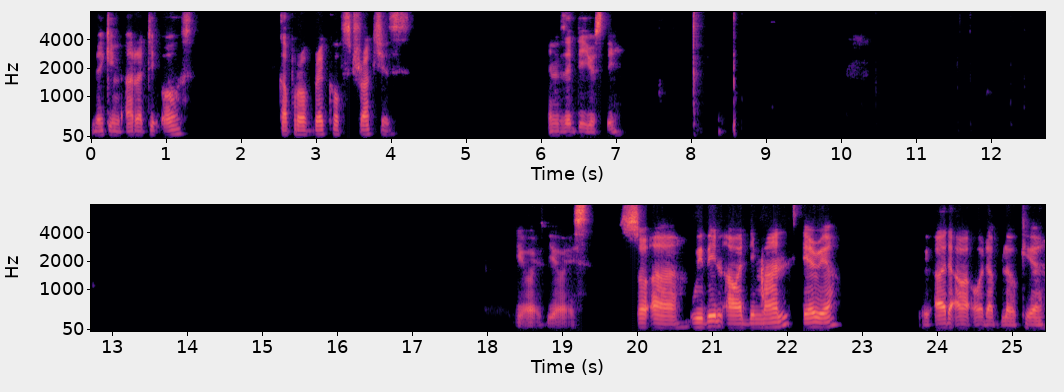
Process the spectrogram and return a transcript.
making RTOs. Couple of break of structures in the DUSD. DOS, DOS. So uh, within our demand area, we add our order block here.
